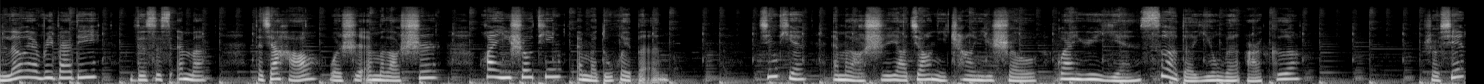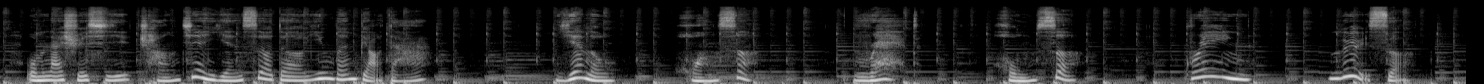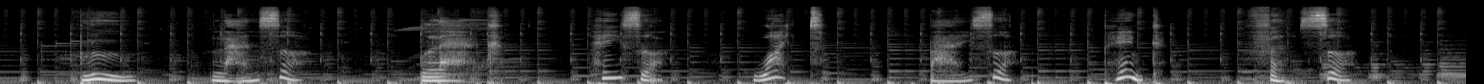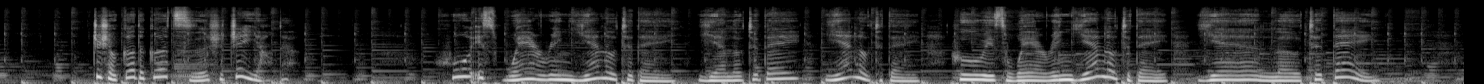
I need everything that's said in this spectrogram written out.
Hello, everybody. This is Emma. 大家好，我是 Emma 老师，欢迎收听 Emma 读绘本。今天 Emma 老师要教你唱一首关于颜色的英文儿歌。首先，我们来学习常见颜色的英文表达：yellow，黄色；red，红色；green，绿色 ；blue，蓝色；black，黑色；white。白色，pink，粉色。这首歌的歌词是这样的：Who is wearing yellow today? Yellow today, yellow today. Who is wearing yellow today? Yellow today.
